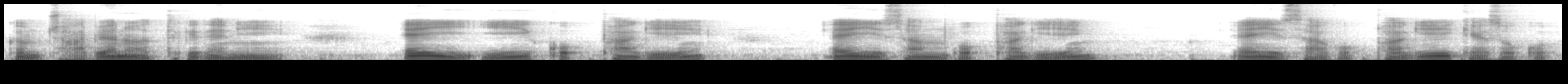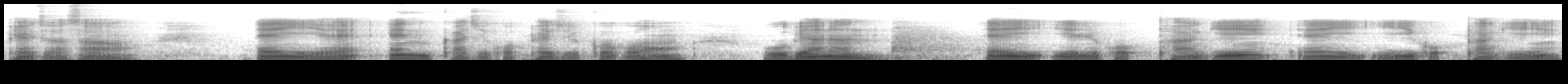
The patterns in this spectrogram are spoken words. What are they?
그럼 좌변은 어떻게 되니? a2 곱하기 a3 곱하기 a4 곱하기 계속 곱해져서 a에 n까지 곱해질 거고 우변은 a1 곱하기 a2 곱하기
